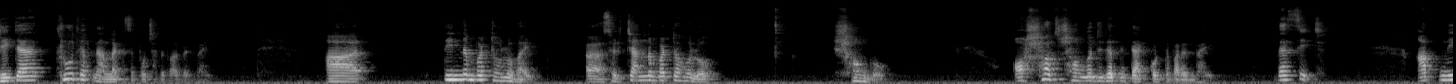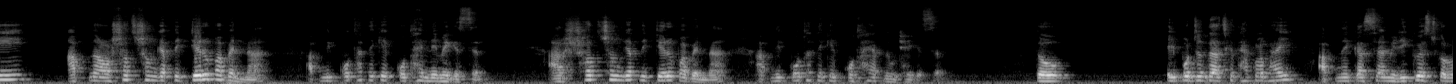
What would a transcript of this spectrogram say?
যেটা থ্রুতে আপনি আল্লাহর কাছে পৌঁছাতে পারবেন ভাই। আর তিন নাম্বারটা হলো ভাই সরি চার নাম্বারটা হলো সঙ্গ। অসৎ সঙ্গ যদি আপনি ত্যাগ করতে পারেন ভাই দ্যাটস ইট আপনি আপনার অসৎ সঙ্গে আপনি টেরও পাবেন না, আপনি কোথা থেকে কোথায় নেমে গেছেন। আর সৎসঙ্গে আপনি টেরও পাবেন না, আপনি কোথা থেকে কোথায় আপনি উঠে গেছেন। তো এই পর্যন্ত আজকে থাকল ভাই। আপনার কাছে আমি রিকোয়েস্ট করব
